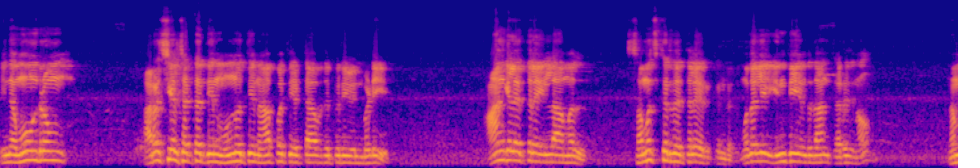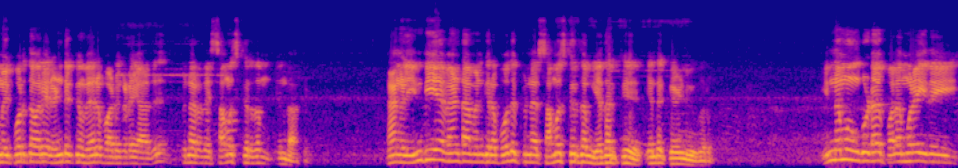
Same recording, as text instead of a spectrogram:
இந்த மூன்றும் அரசியல் சட்டத்தின் முன்னூத்தி நாற்பத்தி எட்டாவது பிரிவின்படி ஆங்கிலத்தில் இல்லாமல் சமஸ்கிருதத்தில் இருக்கின்றது. முதலில் இந்தி என்றுதான் கருதினோம். நம்மை பொறுத்தவரை ரெண்டுக்கும் வேறுபாடு கிடையாது. பின்னர் அதை சமஸ்கிருதம் என்றார்கள். நாங்கள் இந்தியே வேண்டாம் என்கிற போது பின்னர் சமஸ்கிருதம் எதற்கு என்ற கேள்வி வரும். இன்னமும் கூட பல முறை இதை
